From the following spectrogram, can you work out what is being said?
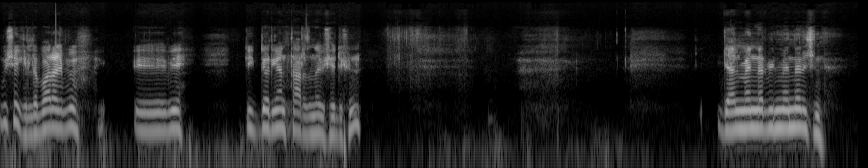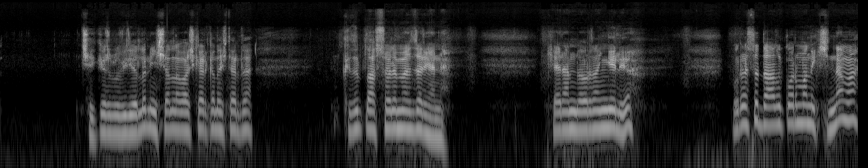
Bu şekilde baraj bu e, bir dikdörtgen tarzında bir şey düşünün. Gelmeyenler bilmeyenler için çekiyoruz bu videoları. İnşallah başka arkadaşlar da kızıp laf söylemezler yani. Kerem de oradan geliyor. Burası dağlık ormanlık içinde ama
